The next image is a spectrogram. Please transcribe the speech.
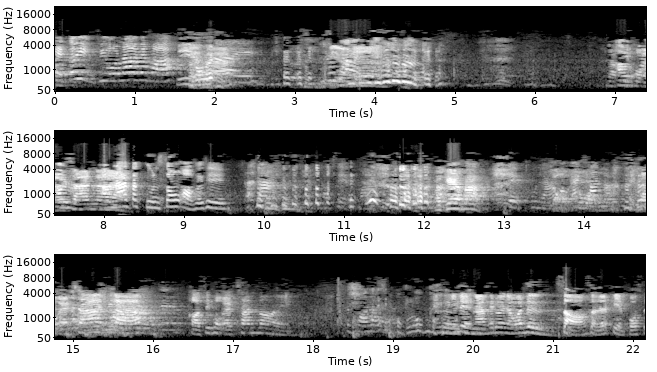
เห็นเจ้าหญิงฟิโอน่าไหมคะนี่เอาไว้ นะเฟียร์เนี่ยอยากเอามีหกแอเอาคชั่นนะเอาหน้าตระกูลส่งออกสักทีโอเคมาเจ็บคุณนะแอคชั่นนะ 16แอคชั่นพี่รักขอ 16แอคชั่นหน่อย จะพอทั้งสิบหกรูปไหมนี่หนึ่งนับให้ด้วยนะว่าหนึ่งสองสามจะเปลี่ยนโพสเ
